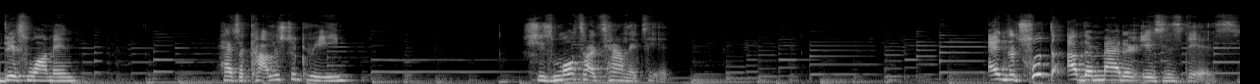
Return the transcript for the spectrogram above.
this woman has a college degree. She's multi talented. And the truth of the matter is, is this.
